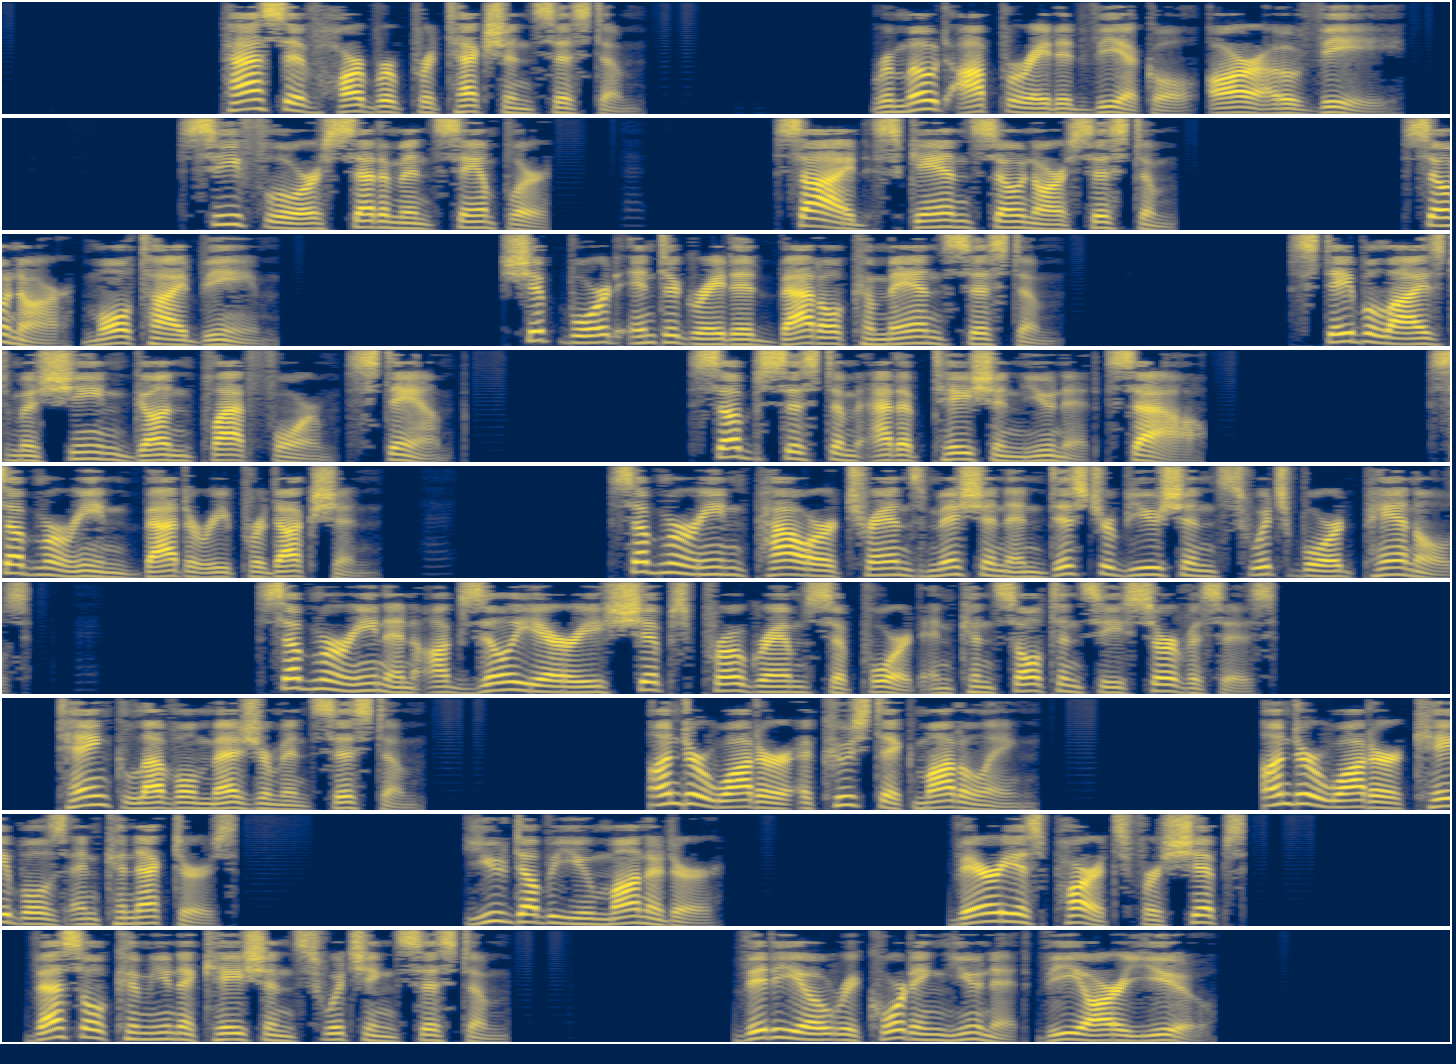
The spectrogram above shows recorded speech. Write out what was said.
Passive Harbor Protection System Remote Operated Vehicle ROV Seafloor Sediment Sampler. Side Scan Sonar System. Sonar multi-beam. Shipboard Integrated Battle Command System. Stabilized Machine Gun Platform STAMP. Subsystem Adaptation Unit SAU Submarine Battery Production Submarine Power Transmission and Distribution Switchboard Panels Submarine and Auxiliary Ships Program Support and Consultancy Services Tank Level Measurement System Underwater Acoustic Modeling Underwater Cables and Connectors UW Monitor Various parts for ships Vessel Communication Switching System Video Recording Unit VRU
